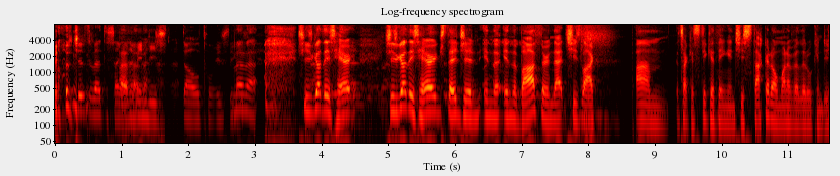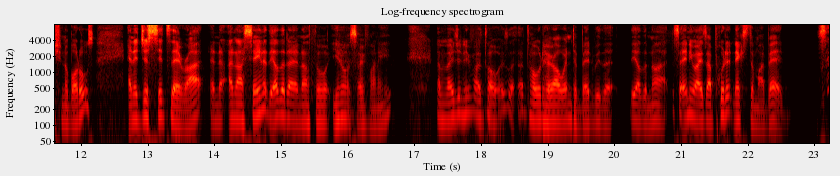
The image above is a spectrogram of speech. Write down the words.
I was just about to say one of Indy's doll toys. no, no, she's got this hair. She's got this hair extension in the in the bathroom that she's like um it's like a sticker thing and she stuck it on one of her little conditioner bottles and it just sits there, right? And and I seen it the other day and I thought, you know what's so funny? Imagine if I told I told her I went to bed with it the other night. So anyways, I put it next to my bed. so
